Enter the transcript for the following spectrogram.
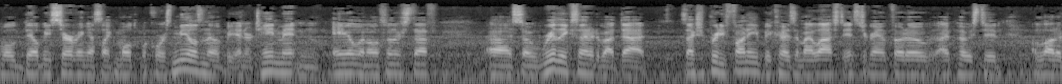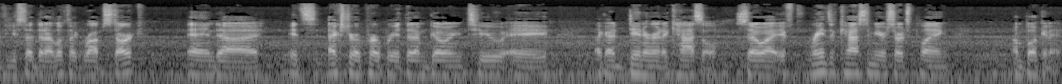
well, they'll be serving us like multiple course meals, and there'll be entertainment and ale and all this other stuff. Uh, so really excited about that. It's actually pretty funny because in my last Instagram photo I posted, a lot of you said that I looked like Robb Stark, and uh, it's extra appropriate that I'm going to a like a dinner in a castle. So uh, if Rains of Castamere starts playing, I'm booking it.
